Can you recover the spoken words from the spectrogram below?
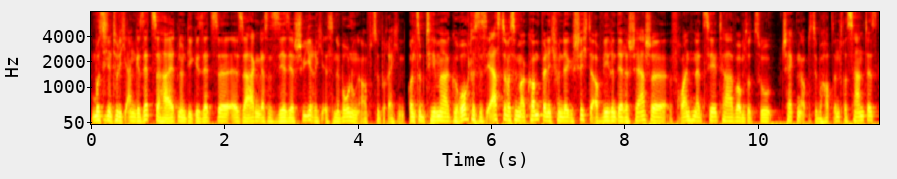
muss sich natürlich an Gesetze halten und die Gesetze äh, sagen, dass es sehr, sehr schwierig ist, eine Wohnung aufzubrechen. Und zum Thema Geruch, das ist das Erste, was immer kommt, wenn ich von der Geschichte auch während der Recherche Freunden erzählt habe, um so zu checken, ob es überhaupt interessant ist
